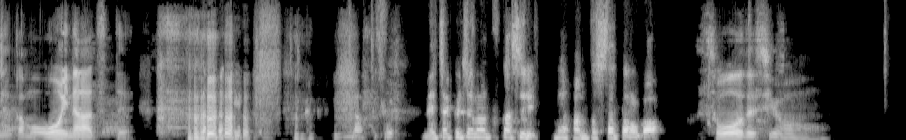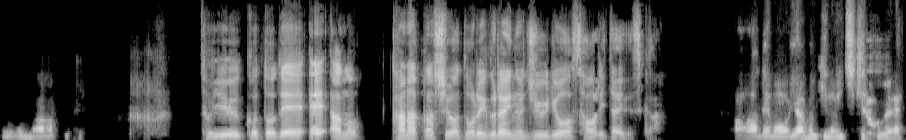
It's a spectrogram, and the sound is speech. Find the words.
ズ。なんかもう多いな、つって。めちゃくちゃ懐かしい。もう半年経ったのか。そうですよ。ということで、え、あの、田中氏はどれぐらいの重量を触りたいですか？ああ、でも、矢吹の1キロ上？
